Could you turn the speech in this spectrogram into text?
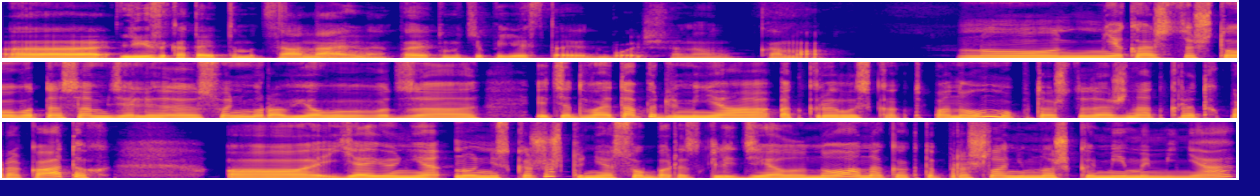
э, Лиза катает эмоционально, поэтому, типа, ей ставят больше. Ну, come on. Ну, мне кажется, что вот на самом деле э, Соня Муравьева вот за эти два этапа для меня открылась как-то по-новому, потому что даже на открытых прокатах а, я ее не, ну, не скажу, что не особо разглядела, но она как-то прошла немножко мимо меня.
